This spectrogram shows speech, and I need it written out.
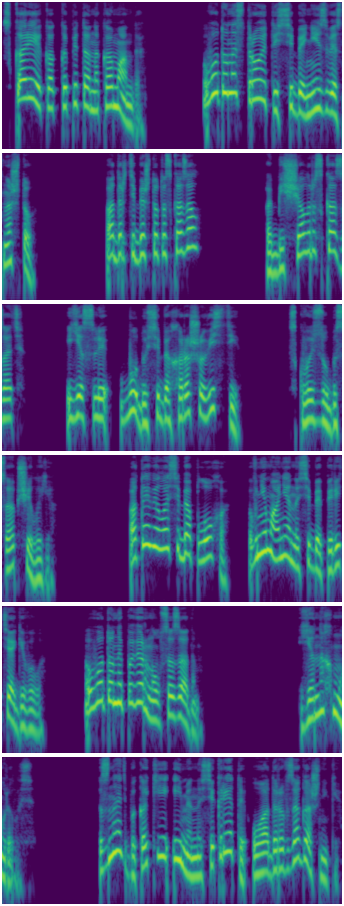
Скорее, как капитана команды. Вот он и строит из себя неизвестно что. Адр тебе что-то сказал? Обещал рассказать, если буду себя хорошо вести, сквозь зубы сообщила я. А ты вела себя плохо, внимание на себя перетягивала. Вот он и повернулся задом. Я нахмурилась. Знать бы, какие именно секреты у Адера в загашнике.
